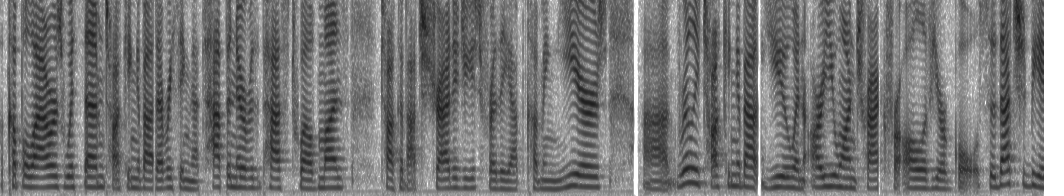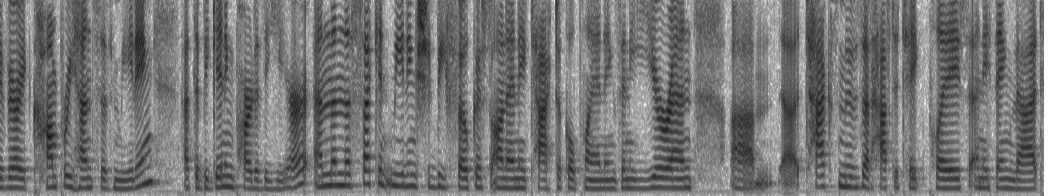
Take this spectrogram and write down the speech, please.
a couple hours with them talking about everything that's happened over the past 12 months. Talk about strategies for the upcoming years. Uh, really talking about you and are you on track for all of your goals. So that should be a very comprehensive meeting at the beginning part of the year, and then the second meeting should be focused on any tactical plannings, any year end um, uh, tax moves that have to take place, anything that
